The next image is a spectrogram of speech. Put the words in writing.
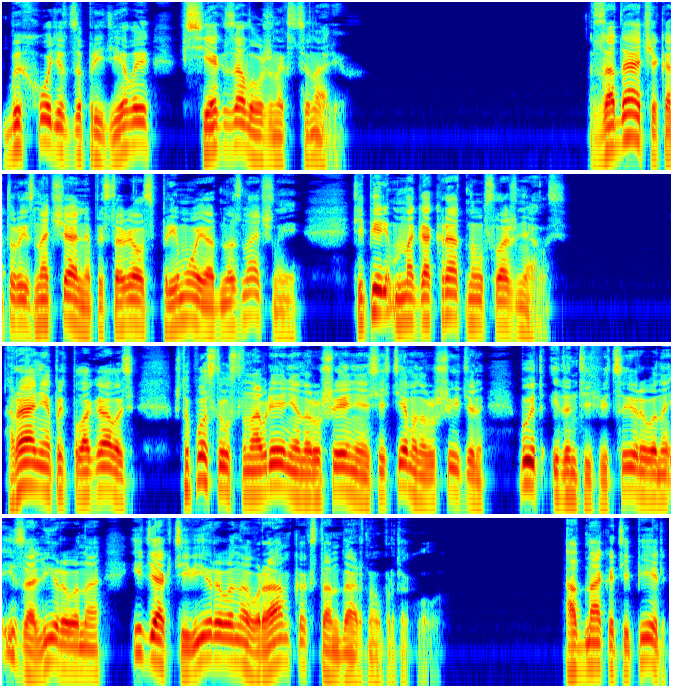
выходит за пределы всех заложенных сценариев. Задача, которая изначально представлялась прямой и однозначной, теперь многократно усложнялась. Ранее предполагалось, что после установления нарушения система-нарушитель будет идентифицирована, изолирована и деактивирована в рамках стандартного протокола. Однако теперь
